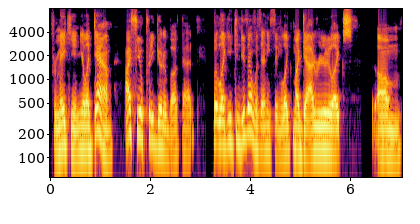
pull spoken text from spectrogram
for making it. And you're like, "Damn, I feel pretty good about that." But like you can do that with anything. Like my dad really likes um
